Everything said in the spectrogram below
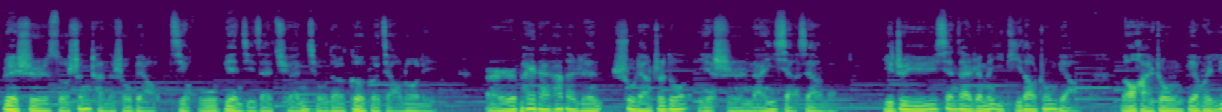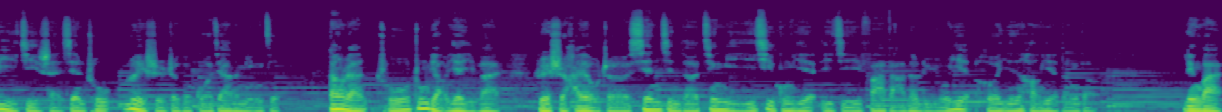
瑞士所生产的手表几乎遍及在全球的各个角落里，而佩戴它的人数量之多也是难以想象的，以至于现在人们一提到钟表，脑海中便会立即闪现出瑞士这个国家的名字。当然，除钟表业以外，瑞士还有着先进的精密仪器工业，以及发达的旅游业和银行业等等。另外，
